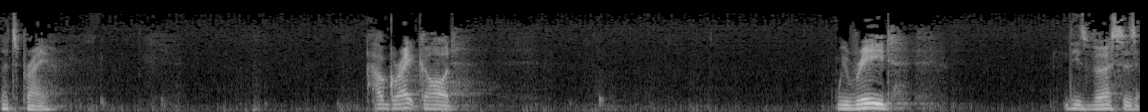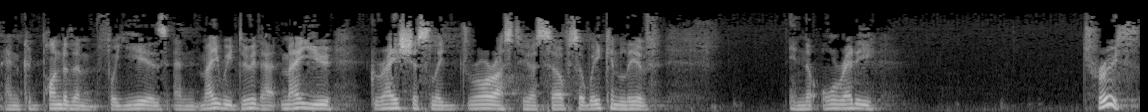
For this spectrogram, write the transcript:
Let's pray. Our great God, we read these verses and could ponder them for years, and may we do that. May you graciously draw us to yourself so we can live in the already truth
